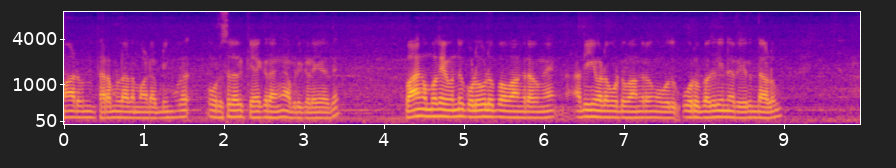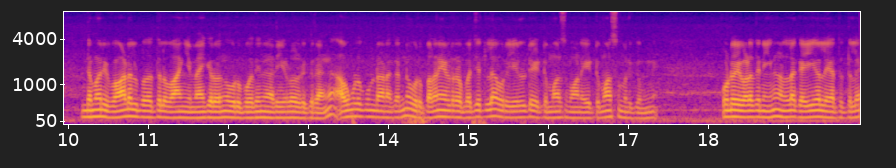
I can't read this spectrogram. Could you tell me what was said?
மாடு வந்து தரமில்லாத மாடு அப்படின்னு கூட ஒரு சிலர் கேட்குறாங்க அப்படி கிடையாது. வாங்கும்போதே வந்து வந்து குழுப்பாக வாங்குறவங்க அதிக விலை போட்டு வாங்குறவங்க ஒரு ஒரு பகுதியினர் இருந்தாலும் இந்த மாதிரி வாடல் பதத்தில் வாங்கி மேய்க்கிறவங்க ஒரு பகுதியினர் அதிக இருக்கிறாங்க அவங்களுக்கு உண்டான கன்று ஒரு பதினேழரை பட்ஜெட்டில் ஒரு ஏழு டு எட்டு மாதமான எட்டு மாதம் இருக்குங்க கொண்டு போய் வளர்த்துனீங்கன்னா நல்ல கைகள் ஏற்றத்தில்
